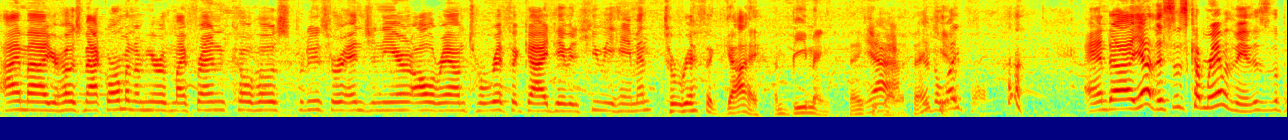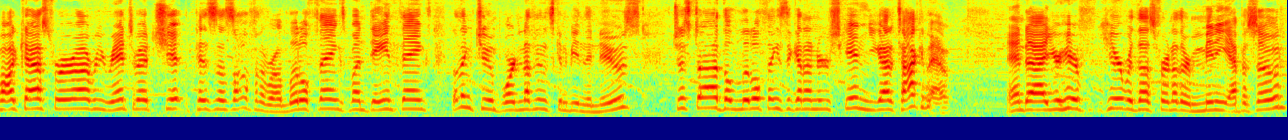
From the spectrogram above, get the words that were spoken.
I'm uh, your host, Matt Gorman. I'm here with my friend, co host, producer, engineer, and all around terrific guy, David Huey Heyman. Terrific guy. I'm beaming. Thank you, Yeah, brother. Thank they're you. delightful. and uh, yeah, this is Come Rant With Me. This is the podcast where uh, we rant about shit that pisses us off in the world. Little things, mundane things, nothing too important, nothing that's going to be in the news. Just uh, the little things that get under your skin you got to talk about. And uh, you're here here with us for another mini episode.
